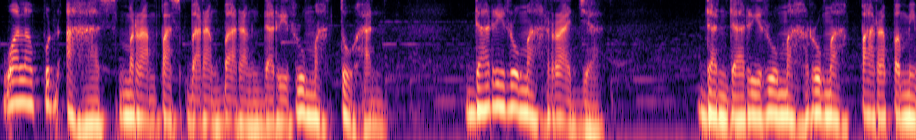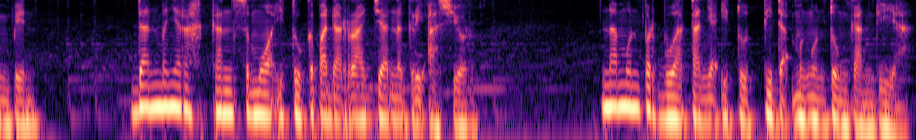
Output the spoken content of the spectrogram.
walaupun Ahaz merampas barang-barang dari rumah Tuhan, dari rumah raja, dan dari rumah-rumah para pemimpin, dan menyerahkan semua itu kepada raja negeri Asyur. Namun perbuatannya itu tidak menguntungkan dia.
